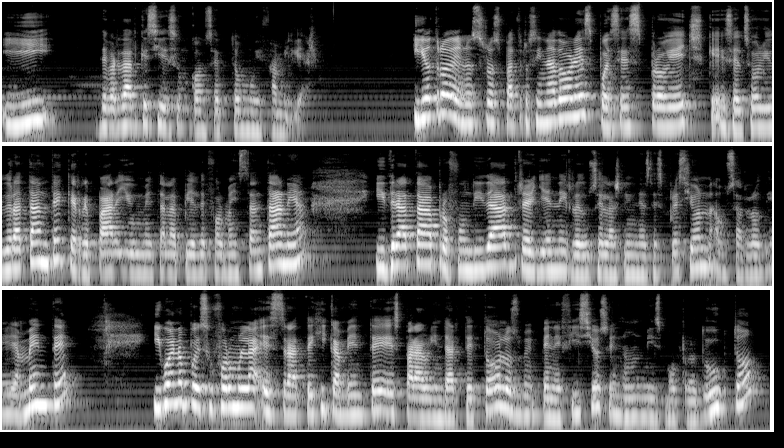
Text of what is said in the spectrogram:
y de verdad que sí es un concepto muy familiar. Y otro de nuestros patrocinadores, pues es ProEdge, que es el suero hidratante que repara y humecta la piel de forma instantánea. Hidrata a profundidad, rellena y reduce las líneas de expresión a usarlo diariamente. Y bueno, pues su fórmula estratégicamente es para brindarte todos los beneficios en un mismo producto.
